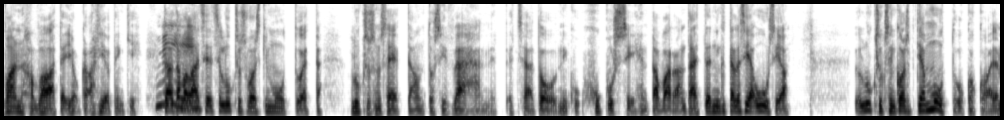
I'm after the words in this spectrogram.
vanha vaate, joka on jotenkin... Niin. Tämä tavallaan, että se, että se luksus voisikin muuttua, että luksus on se, että on tosi vähän, että, että sä et ole niinku hukus siihen tavaraan. Tai että niinku tällaisia uusia luksuksen konseptia muuttuu koko ajan.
